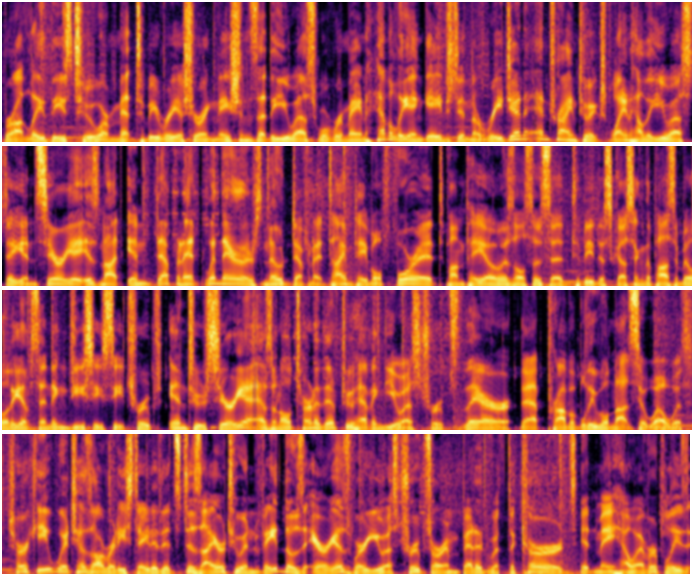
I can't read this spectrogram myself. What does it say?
Broadly, these two are meant to be reassuring nations that the U.S. will remain heavily engaged in the region and trying to explain how the U.S. stay in Syria is not indefinite when there's no definite timetable for it. Pompeo is also said to be discussing the possibility of sending GCC troops into Syria as an alternative to having U.S. troops there. That probably will not sit well with Turkey, which has already stated its desire to invade those areas where U.S. troops are embedded with the Kurds. It may, however, please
